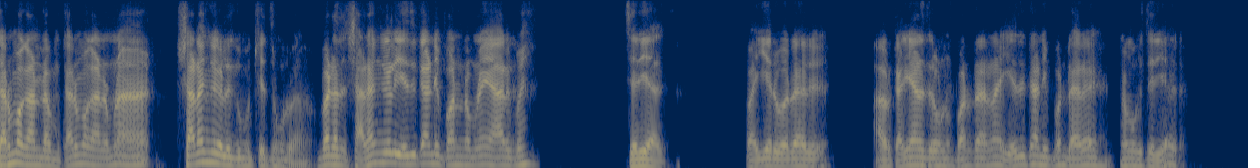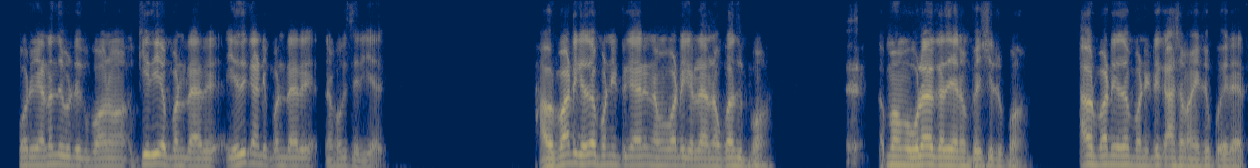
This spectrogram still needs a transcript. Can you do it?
கர்மகாண்டம் கர்மகாண்டம்னா சடங்குகளுக்கு முக்கியத்துவம் கொடுக்குறாங்க. பட் அந்த சடங்குகள் எதுக்காண்டி பண்ணுறோம்னா யாருக்குமே தெரியாது. பையர் வர்றாரு. அவர் கல்யாணத்தில் ஒன்று பண்ணுறாருன்னா எதுக்காண்டி பண்ணுறாரு நமக்கு தெரியாது. ஒரு இணந்து வீட்டுக்கு போகிறோம் கிரியை பண்ணுறாரு எதுக்காண்டி பண்ணுறாரு நமக்கு தெரியாது. அவர் பாட்டுக்கு ஏதோ பண்ணிட்டு இருக்காரு நம்ம பாட்டுக்கு எல்லாரும் உட்காந்துருப்போம் நம்ம உலக கதையை நம்ம பேசிட்டு இருப்போம். அவர் பாட்டுக்கு ஏதோ பண்ணிட்டு காசை வாங்கிட்டு போயிடாரு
